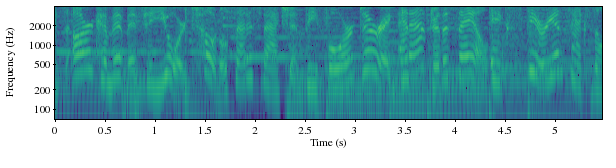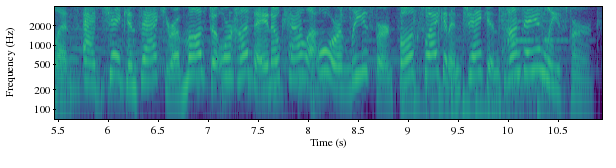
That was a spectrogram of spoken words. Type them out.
It's our commitment to your total satisfaction before, during, and after the sale. Experience excellence at Jenkins Acura, Mazda, or Hyundai in Ocala, or Leesburg, Volkswagen, and Jenkins Hyundai in Leesburg.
